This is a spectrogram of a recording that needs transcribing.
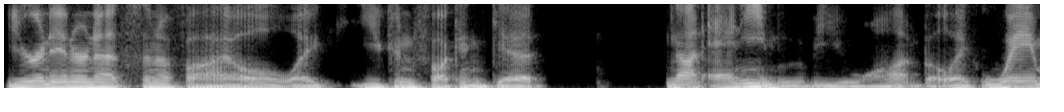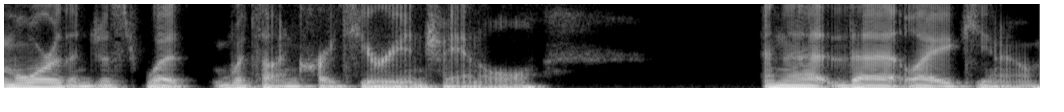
you're an internet cinephile like you can fucking get not any movie you want but like way more than just what what's on criterion channel. And that that like you know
